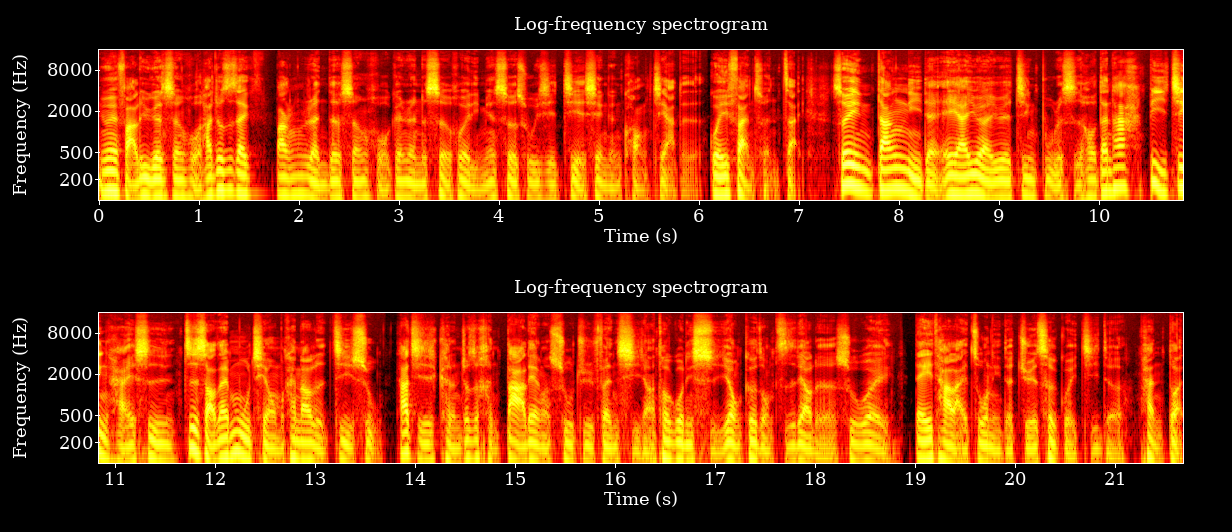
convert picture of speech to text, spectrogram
因为法律跟生活，它就是在帮人的生活跟人的社会里面设出一些界限跟框架的规范存在。所以，当你的 AI 越来越进步的时候，但它毕竟还是至少在目前我们看到的技术，它其实可能就是很大量的数据分析，然后透过你使用各种资料的数位 data 来做你的决策轨迹的判断。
